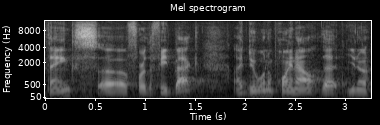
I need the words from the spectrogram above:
thanks uh, for the feedback. I do want to point out that you know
